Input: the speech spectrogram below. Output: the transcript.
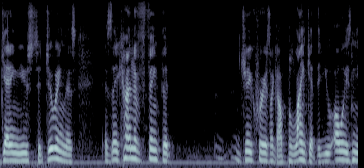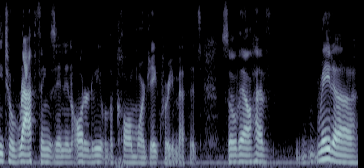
getting used to doing this is they kind of think that jQuery is like a blanket that you always need to wrap things in in order to be able to call more jQuery methods. So they'll have made a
